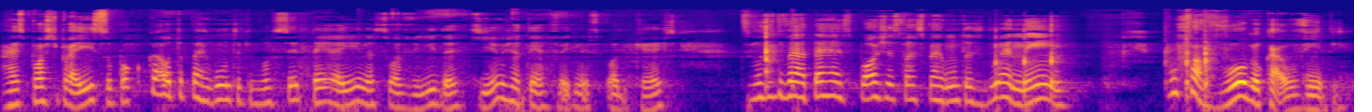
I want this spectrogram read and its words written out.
a resposta para isso, ou qualquer outra pergunta que você tem aí na sua vida, que eu já tenha feito nesse podcast, se você tiver até respostas para as perguntas do Enem, por favor, meu caro ouvinte,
